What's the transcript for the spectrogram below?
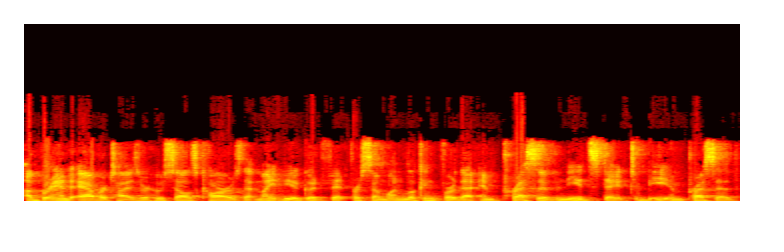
a brand advertiser who sells cars that might be a good fit for someone looking for that impressive need state to be impressive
